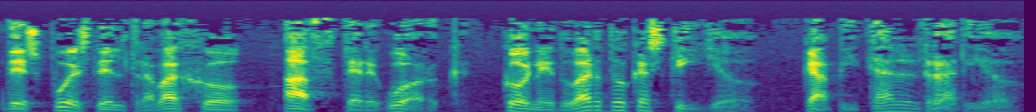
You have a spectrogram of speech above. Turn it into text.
Después del trabajo, After Work, con Eduardo Castillo, Capital Radio.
